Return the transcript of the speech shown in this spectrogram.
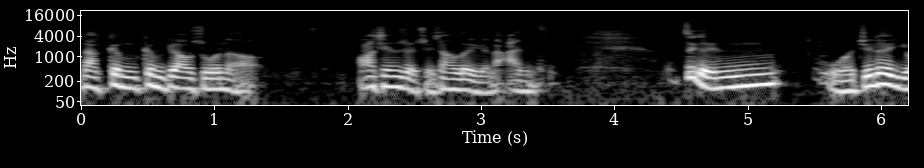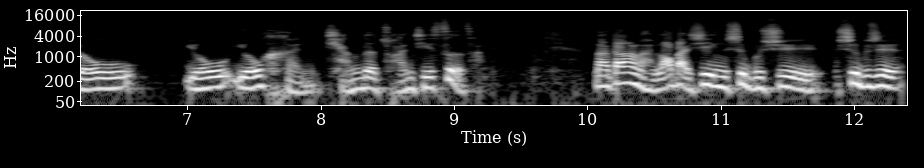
那更更不要说呢。八仙水水上乐园的案子，这个人我觉得有有有很强的传奇色彩。那当然了，老百姓是不是是不是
